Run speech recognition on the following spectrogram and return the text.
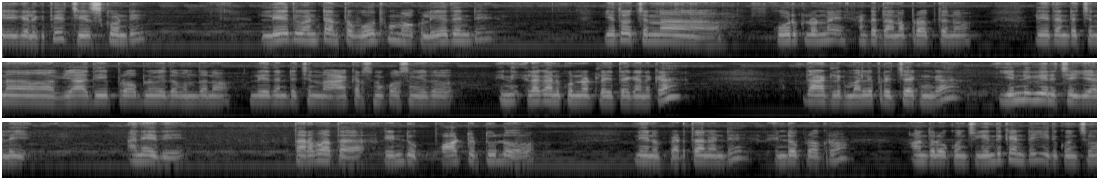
చేయగలిగితే చేసుకోండి. లేదు అంటే అంత ఓపిక మాకు లేదండి. ఏదో చిన్న కోరికలు ఉన్నాయి అంటే ధనప్రాప్తను లేదంటే చిన్న వ్యాధి ప్రాబ్లం ఏదో ఉందనో లేదంటే చిన్న ఆకర్షణ కోసం ఏదో ఇలాగ అనుకున్నట్లయితే కనుక దాంట్లోకి మళ్ళీ ప్రత్యేకంగా ఎన్ని వేలు చేయాలి అనేది తర్వాత రెండు పార్ట్ టూలో నేను పెడతానండి. రెండో ప్రోగ్రాం. అందులో కొంచెం ఎందుకంటే ఇది కొంచెం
